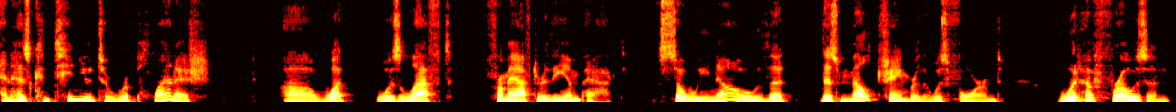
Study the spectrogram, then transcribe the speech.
and has continued to replenish uh, what was left from after the impact. So we know that this melt chamber that was formed would have frozen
